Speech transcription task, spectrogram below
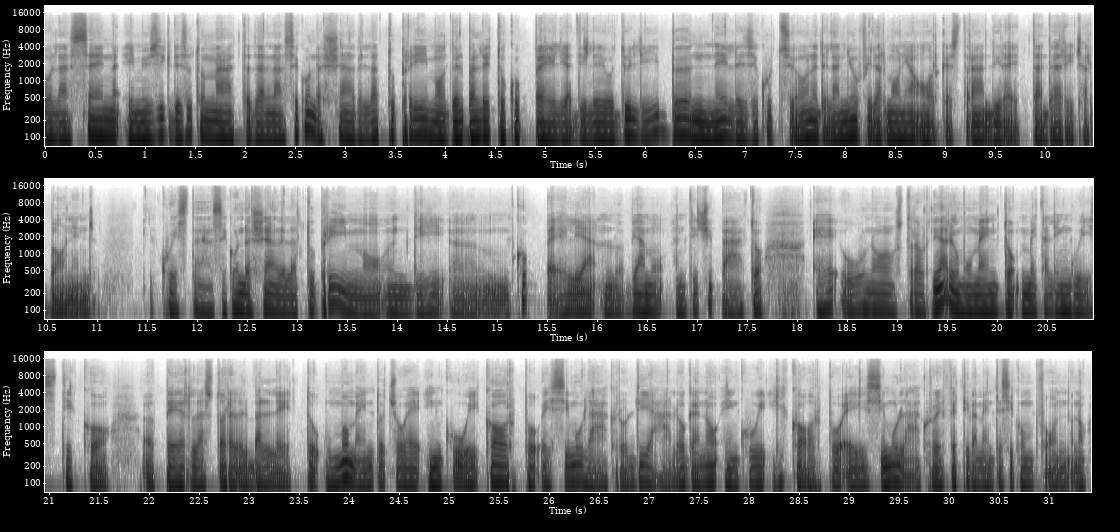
Ascoltato la scène et musique des automates dalla seconda scena dell'atto primo del balletto Coppelia di Leo Delib nell'esecuzione della New Philharmonia Orchestra diretta da Richard Boninge. Questa seconda scena dell'atto primo di eh, Coppelia, lo abbiamo anticipato, è uno straordinario momento metalinguistico eh, per la storia del balletto, un momento cioè in cui corpo e simulacro dialogano e in cui il corpo e il simulacro effettivamente si confondono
